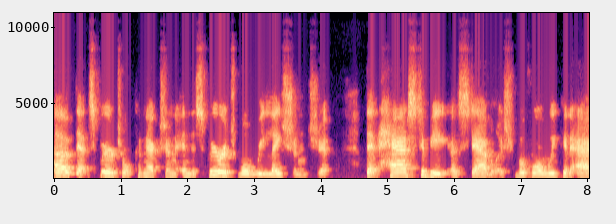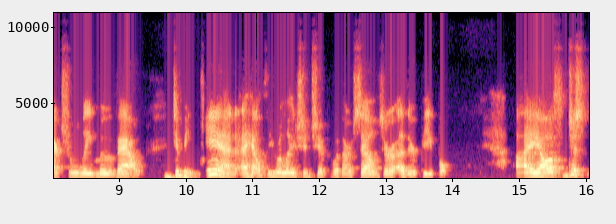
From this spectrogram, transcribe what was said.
of that spiritual connection and the spiritual relationship that has to be established before we can actually move out to mm-hmm. begin a healthy relationship with ourselves or other people. I also just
